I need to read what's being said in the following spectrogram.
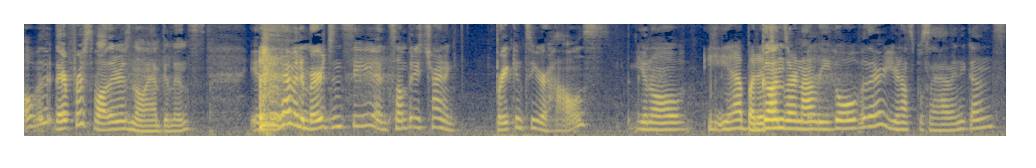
over there, there. First of all, there is no ambulance. If you have an emergency and somebody's trying to break into your house, you know, Yeah, but guns are not legal over there. You're not supposed to have any guns.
